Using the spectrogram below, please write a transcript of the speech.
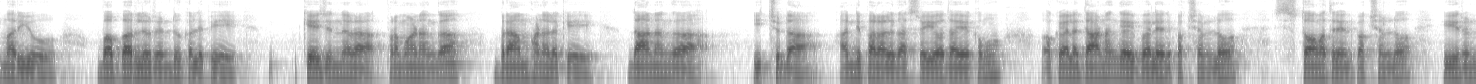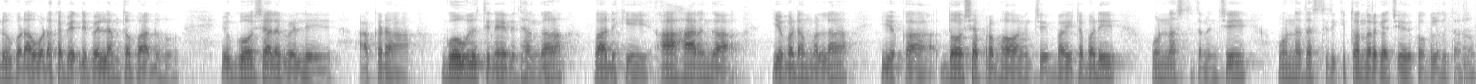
మరియు బొబ్బర్లు రెండు కలిపి కేజీన్నర ప్రమాణంగా బ్రాహ్మణులకి దానంగా ఇచ్చుట అన్ని పరాలుగా శ్రేయోదాయకము. ఒకవేళ దానంగా ఇవ్వలేని పక్షంలో స్తోమత లేని పక్షంలో ఈ రెండు కూడా ఉడకబెట్టి బెల్లంతో పాటు ఈ గోశాలకు వెళ్ళి అక్కడ గోవులు తినే విధంగా వాటికి ఆహారంగా ఇవ్వడం వల్ల ఈ యొక్క దోష ప్రభావం నుంచి బయటపడి ఉన్న స్థితి నుంచి ఉన్నత స్థితికి తొందరగా చేరుకోగలుగుతారు.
